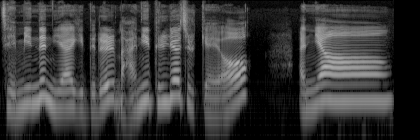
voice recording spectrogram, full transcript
재미있는 이야기들을 많이 들려줄게요. 안녕!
